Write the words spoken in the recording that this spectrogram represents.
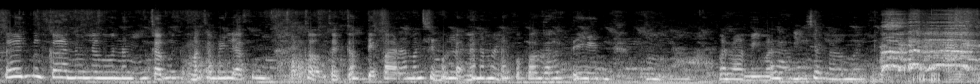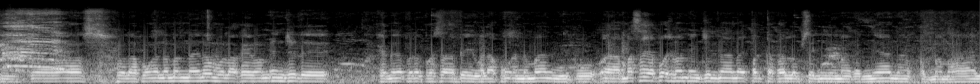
kahit magkano lang mo nang kam- makamili akong kakamti para magsimula na naman ako pag-atid. Maraming maraming salamat. Because wala pong anuman na no, wala kay Ma'am Angel eh. Kami na po nagpasabi, wala pong anuman. Hindi po, ah, masaya po si Ma'am Angel na nagpagkakalob sa inyo yung mga ganyan, na pagmamahal.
